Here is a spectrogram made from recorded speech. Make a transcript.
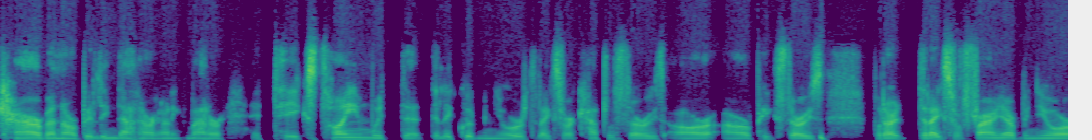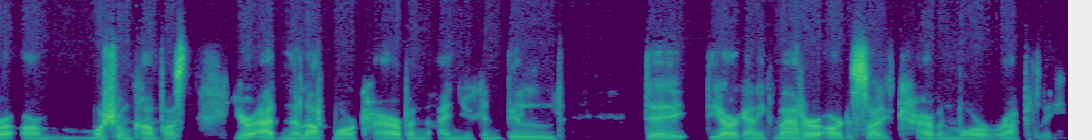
carbon or building that organic matter. It takes time with the, the liquid manures, the likes of our cattle slurries or our pig slurries, but our, the likes of farmyard manure or mushroom compost, you're adding a lot more carbon and you can build the, the organic matter or the soil carbon more rapidly.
